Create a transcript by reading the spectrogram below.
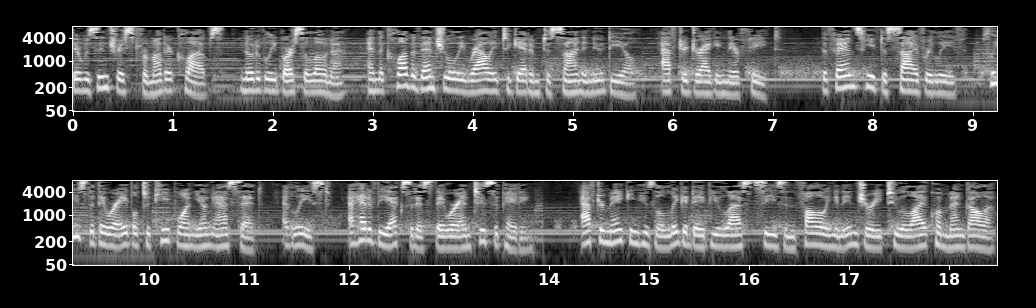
There was interest from other clubs, notably Barcelona, and the club eventually rallied to get him to sign a new deal after dragging their feet. The fans heaved a sigh of relief, pleased that they were able to keep one young asset, at least, ahead of the exodus they were anticipating. After making his La Liga debut last season following an injury to Eliaquim Mangala,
